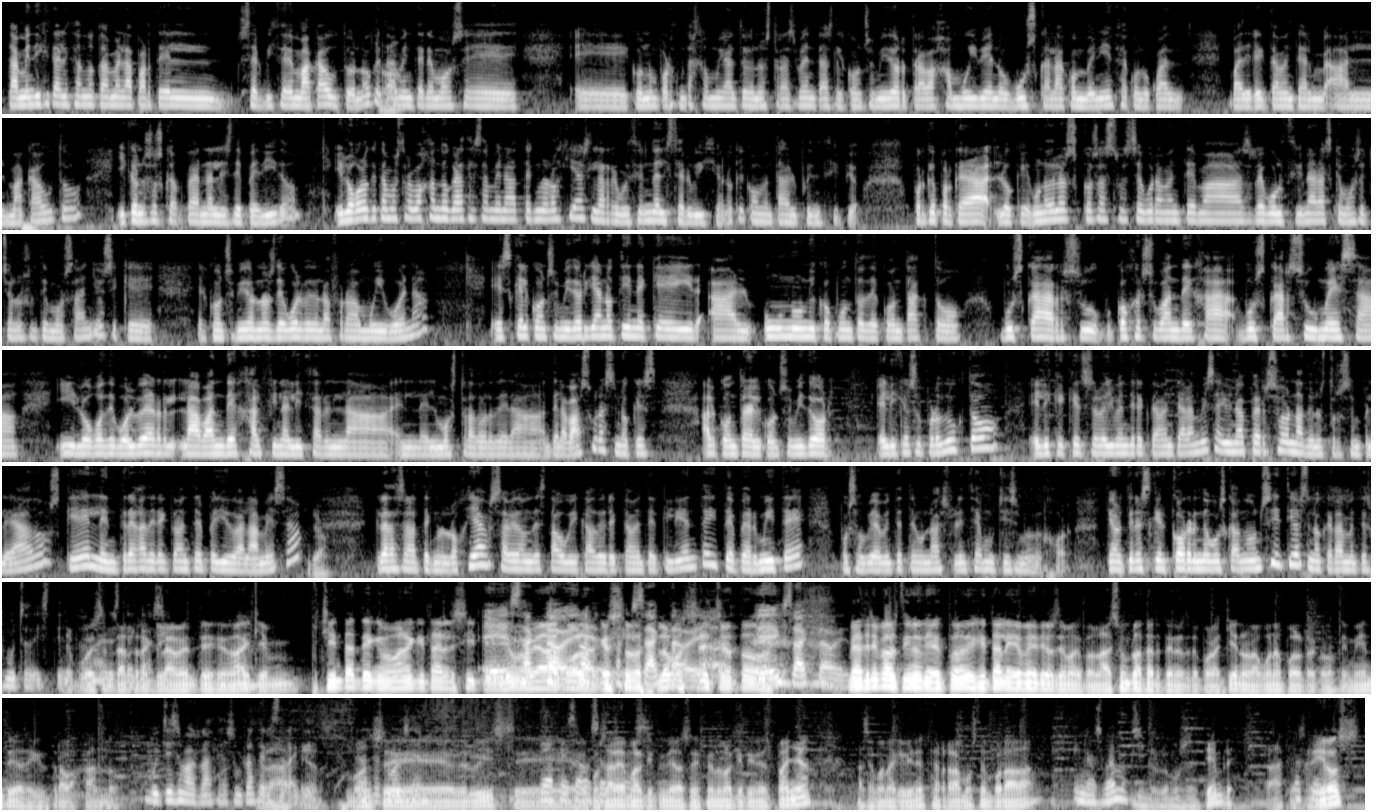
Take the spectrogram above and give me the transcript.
También digitalizando también la parte del servicio de Macauto, ¿no? que también tenemos eh, eh, con un porcentaje muy alto de nuestras ventas del consumidor trabaja muy bien o busca la conveniencia, con lo cual va directamente al, al Macauto y con esos paneles de pedido. Y luego lo que estamos trabajando, gracias también a la tecnología, es la revolución del servicio, ¿no? que comentaba al principio. Porque, porque lo que, una de las cosas seguramente más revolucionarias que hemos hecho en los últimos años y que el consumidor nos devuelve de una forma muy buena es que el consumidor ya no tiene que ir a un único punto de contacto, buscar su, coger su bandeja, buscar su mesa y luego devolver la bandeja al finalizar en, la, en el mostrador de la, de la, basura, sino que es al contrario, el consumidor elige su producto, elige que se lo lleven directamente a la mesa. Y una persona de nuestros empleados que le entrega directamente el pedido a la mesa. Gracias a la tecnología sabe dónde está ubicado directamente el cliente y te permite, pues obviamente, tener una experiencia muchísimo mejor. Ya no tienes que ir corriendo buscando un sitio, sino que realmente es mucho distinto. Te puedes sentar este tranquilamente diciendo, ay, que, siéntate que me van a quitar el sitio y yo me voy a la cola, que eso lo hemos hecho todo. Exactamente. Beatriz Faustino, directora digital y de medios de McDonald's. Es un placer tenerte por aquí. Enhorabuena por el reconocimiento y a seguir trabajando. Muchísimas gracias. Un placer estar aquí. Monse de Luis, eh, responsable de marketing de la Asociación de Marketing de España. La semana que viene cerramos temporada. Y nos vemos. Y nos vemos en septiembre. Gracias. Adiós.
